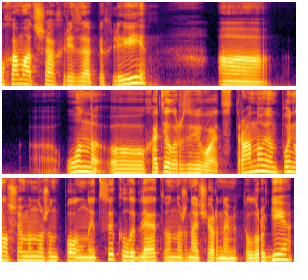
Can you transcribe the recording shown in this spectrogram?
Мухаммад Шах Реза Пехлеви, а, он э, хотел развивать страну, и он понял, что ему нужен полный цикл, и для этого нужна черная металлургия.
